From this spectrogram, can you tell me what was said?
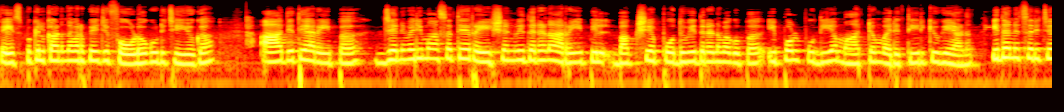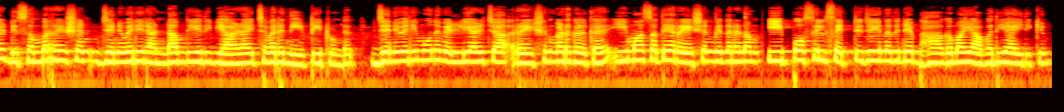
ഫേസ്ബുക്കിൽ കാണുന്നവർ പേജ് ഫോളോ കൂടി ചെയ്യുക. ആദ്യത്തെ അറിയിപ്പ് ജനുവരി മാസത്തെ റേഷൻ വിതരണ അറിയിപ്പിൽ ഭക്ഷ്യ പൊതുവിതരണ വകുപ്പ് ഇപ്പോൾ പുതിയ മാറ്റം വരുത്തിയിരിക്കുകയാണ്. ഇതനുസരിച്ച് ഡിസംബർ റേഷൻ ജനുവരി രണ്ടാം തീയതി വ്യാഴാഴ്ച വരെ നീട്ടിയിട്ടുണ്ട്. ജനുവരി മൂന്ന് വെള്ളിയാഴ്ച റേഷൻ കടകൾക്ക് ഈ മാസത്തെ റേഷൻ വിതരണം ഇ പോസിൽ സെറ്റ് ചെയ്യുന്നതിന്റെ ഭാഗമായി അവധിയായിരിക്കും.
